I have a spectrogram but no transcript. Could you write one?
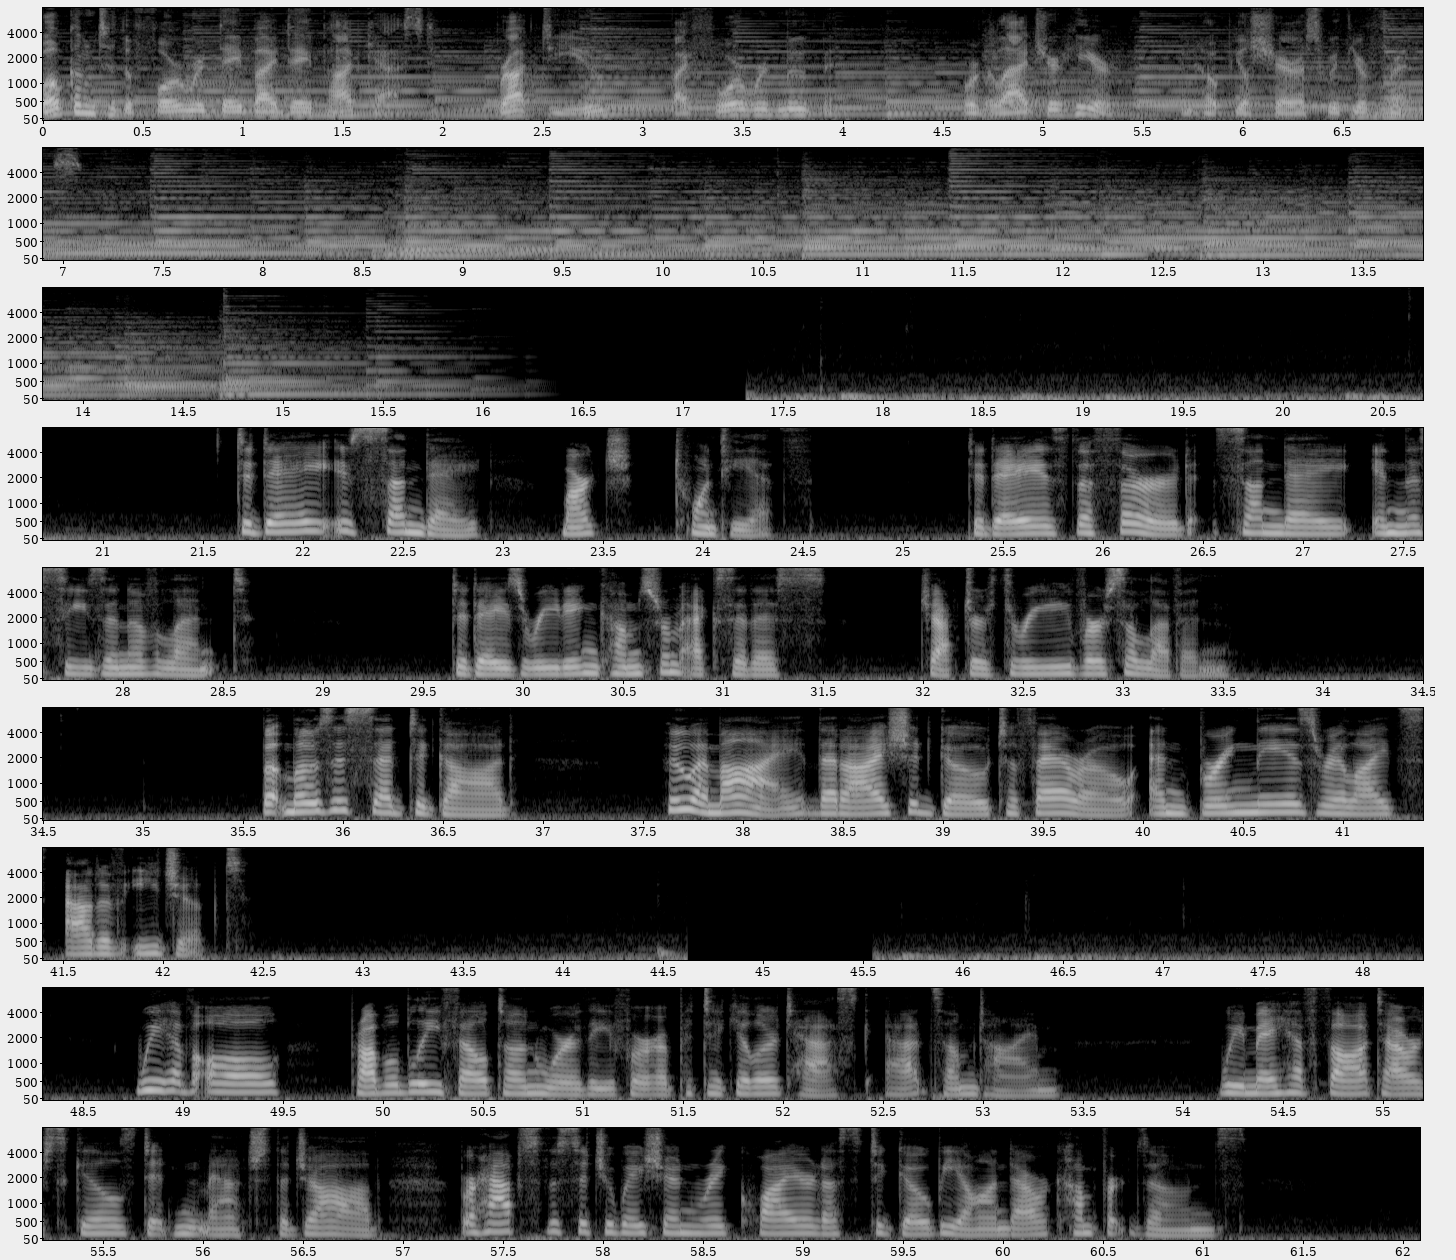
Welcome to the Forward Day by Day podcast, brought to you by Forward Movement. We're glad you're here and hope you'll share us with your friends. Today is Sunday, March 20th. Today is the third Sunday in the season of Lent. Today's reading comes from Exodus, chapter 3, verse 11. But Moses said to God, Who am I that I should go to Pharaoh and bring the Israelites out of Egypt? We have all probably felt unworthy for a particular task at some time. We may have thought our skills didn't match the job. Perhaps the situation required us to go beyond our comfort zones.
